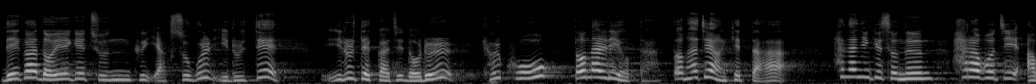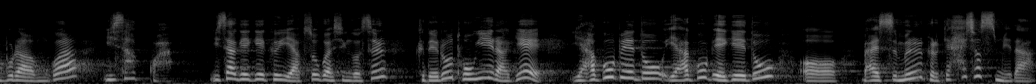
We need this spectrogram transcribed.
내가 너에게 준 그 약속을 이룰 때 이룰 때까지 너를 결코 떠날 리 없다. 떠나지 않겠다. 하나님께서는 할아버지 아브라함과 이삭과 이삭에게 그 약속하신 것을 그대로 동일하게 야곱에도 야곱에게도 어, 말씀을 그렇게 하셨습니다.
